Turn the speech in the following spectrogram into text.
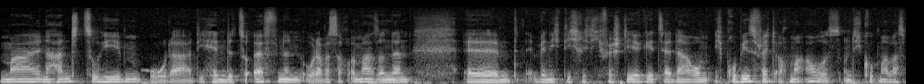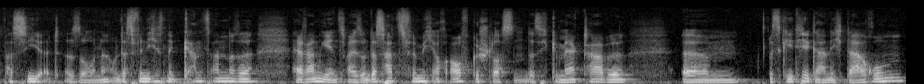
mal eine Hand zu heben oder die Hände zu öffnen oder was auch immer, sondern äh, wenn ich dich richtig verstehe, geht es ja darum, ich probiere es vielleicht auch mal aus und ich gucke mal, was passiert. Also, ne? Und das finde ich ist eine ganz andere Herangehensweise. Und das hat es für mich auch aufgeschlossen, dass ich gemerkt habe, ähm, es geht hier gar nicht darum,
